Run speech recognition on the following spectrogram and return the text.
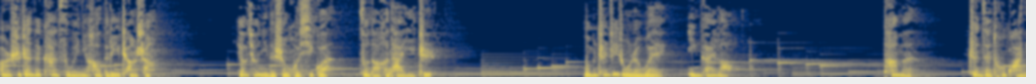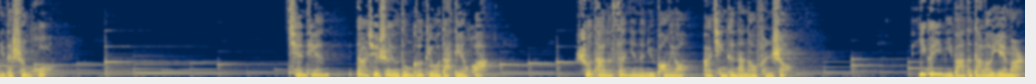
而是站在看似为你好的立场上，要求你的生活习惯做到和他一致。我们称这种人为“应该老”。他们正在拖垮你的生活。前天，大学舍友东哥给我打电话。说谈了三年的女朋友阿晴跟他闹分手，一个一米八的大老爷们儿，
